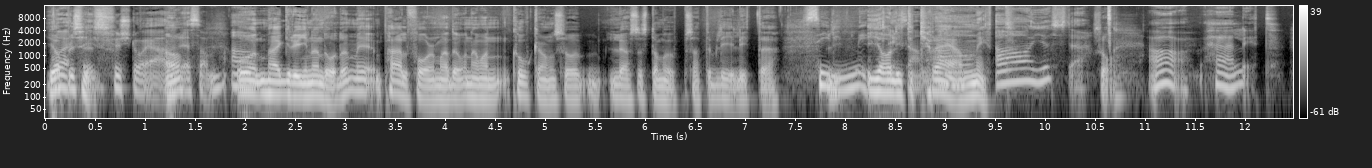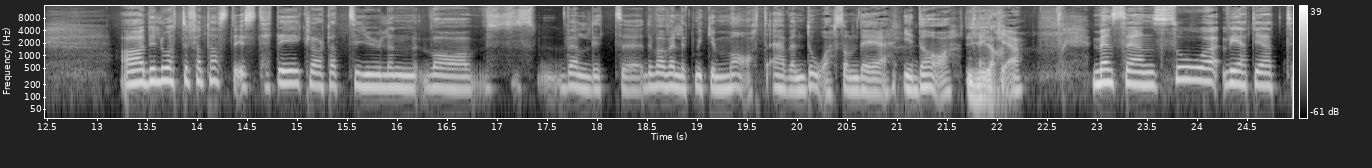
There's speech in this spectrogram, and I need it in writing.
Ja, precis. Förstår jag Ja. det som. Ja. Och de här grynen då, de är pärlformade och när man kokar dem så löses de upp så att det blir lite, Simmigt. ja, lite liksom. krämigt. Ja, just det. så. Ja, härligt. Ja, det låter fantastiskt. Det är klart att julen var väldigt, eh, det var väldigt mycket mat även då som det är idag. Ja. Tänker jag. Men sen så vet jag att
